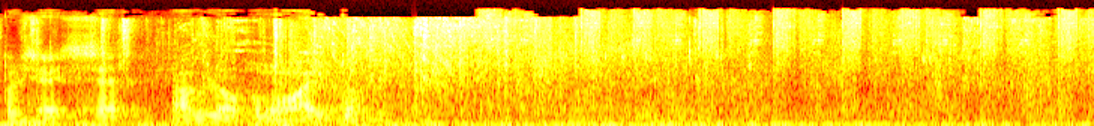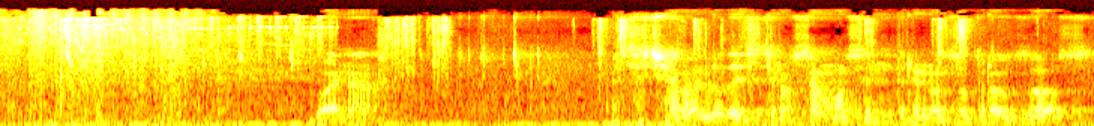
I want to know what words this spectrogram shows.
Por si a veces hablo como alto. Bueno. este chaval lo destrozamos entre nosotros dos.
